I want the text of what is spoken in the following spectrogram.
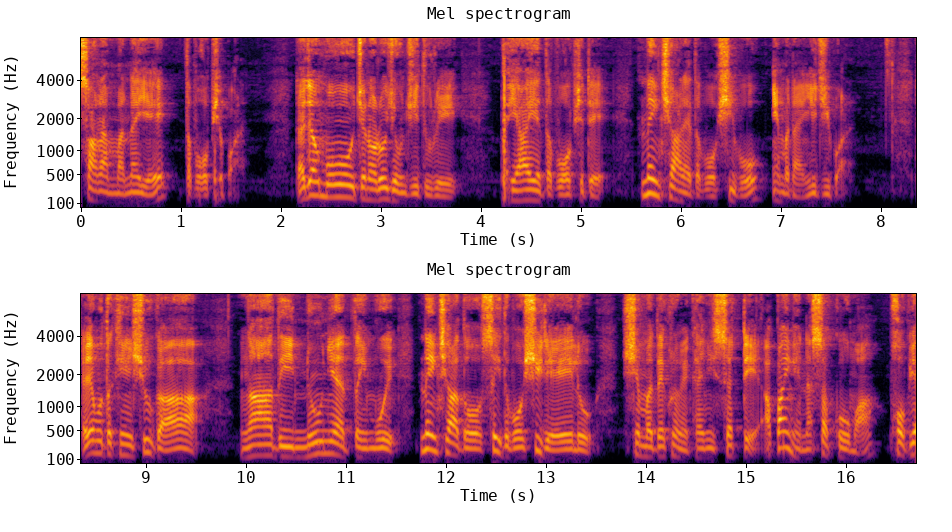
စာရမဏေရဲ့သဘောဖြစ်ပါတယ်။ဒါကြောင့်မို့ကျွန်တော်တို့ယုံကြည်သူတွေဘုရားရဲ့သဘောဖြစ်တဲ့ နှိမ်ချတဲ့သဘောရှိဖို့အင်မတန်ရည်ကြည်ပါတယ်။ဒါကြောင့်မို့သခင်ရှုကငါသည်နူးညံ့သိမ်မွေ့နှိမ်ချသောစိတ်သဘောရှိတယ်လို့ရှင်မသက်ခရစ်ဝင်ခန်းကြီး7အပိုင်ငယ်29မှာဖော်ပြ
